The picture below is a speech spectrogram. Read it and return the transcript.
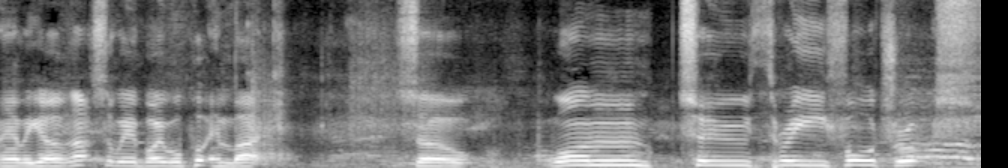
There we go. That's the Weirdboy. We'll put him back. So, one, two, three, four trucks,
